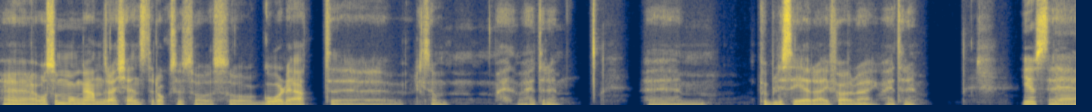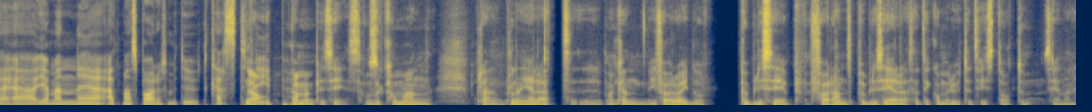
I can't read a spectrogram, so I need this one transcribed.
Eh, och som många andra tjänster också så, så går det att, eh, liksom, vad heter det, eh, publicera i förväg, vad heter det? Just det, eh, ja men eh, att man sparar som ett utkast ja, typ. Ja, men precis. Och så kan man plan planera att eh, man kan i förväg då publicera, förhandspublicera så att det kommer ut ett visst datum senare.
